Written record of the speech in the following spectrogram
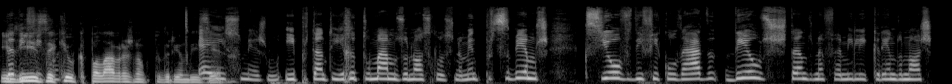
e da diz aquilo que palavras não poderiam dizer. É isso mesmo. E, portanto, e retomamos o nosso relacionamento, percebemos que se houve dificuldade, Deus estando na família e querendo nós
